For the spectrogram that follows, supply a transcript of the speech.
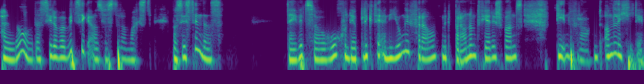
Hallo, das sieht aber witzig aus, was du da machst. Was ist denn das? David sah hoch und erblickte eine junge Frau mit braunem Pferdeschwanz, die ihn fragend anlächelte.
